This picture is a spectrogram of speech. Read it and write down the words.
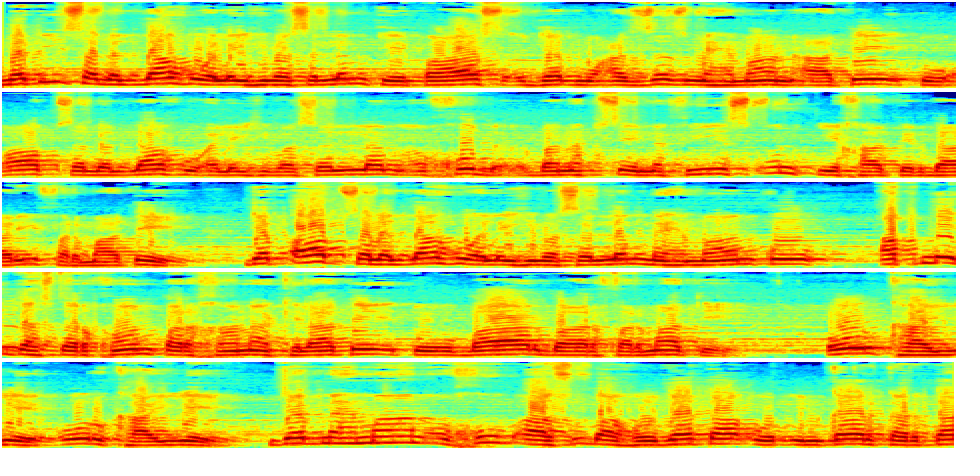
نبی صلی اللہ علیہ وسلم کے پاس جب معزز مہمان آتے تو آپ صلی اللہ علیہ وسلم خود بنفس نفیس ان کی خاطرداری فرماتے۔ جب آپ صلی اللہ علیہ وسلم مہمان کو اپنے دسترخوان پر کھانا کھلاتے تو بار بار فرماتے، اور کھائیے اور کھائیے۔ جب مہمان خوب آسودہ ہو جاتا اور انکار کرتا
